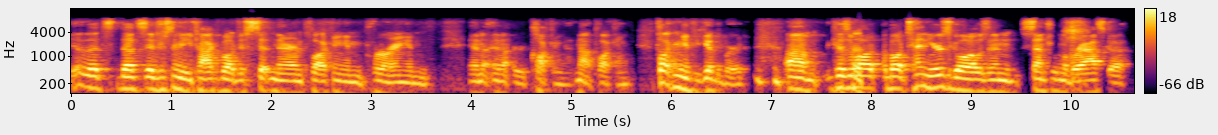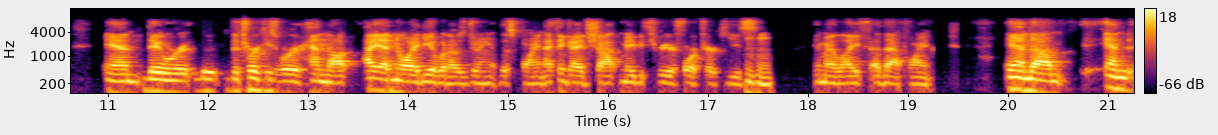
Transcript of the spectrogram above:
Yeah, that's that's interesting that you talk about just sitting there and plucking and purring and and, and or clucking, not plucking, plucking if you get the bird. Um, because about about ten years ago, I was in central Nebraska, and they were the, the, turkeys were henned up. I had no idea what I was doing at this point. I think I had shot maybe three or four turkeys mm-hmm. in my life at that point, and um, and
